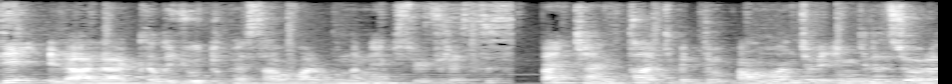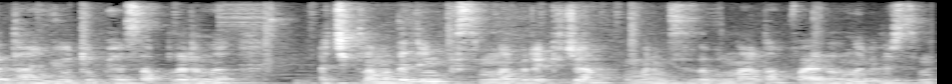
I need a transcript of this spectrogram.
dil ile alakalı YouTube hesabı var. Bunların hepsi ücretsiz. Ben kendi takip ettiğim Almanca ve İngilizce öğreten YouTube hesaplarını açıklamada link kısmına bırakacağım. Umarım siz de bunlardan faydalanabilirsiniz.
